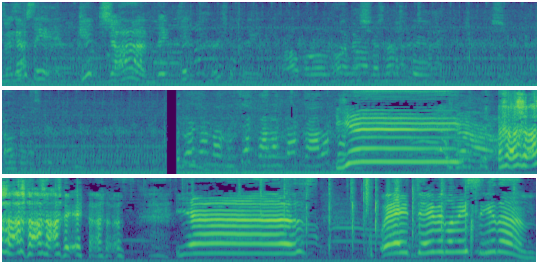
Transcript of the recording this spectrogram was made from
Oh my gosh, they good job. They fit perfectly. Oh. Oh, that's good. Yay! yes. Yes. Wait, David, let me see them.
